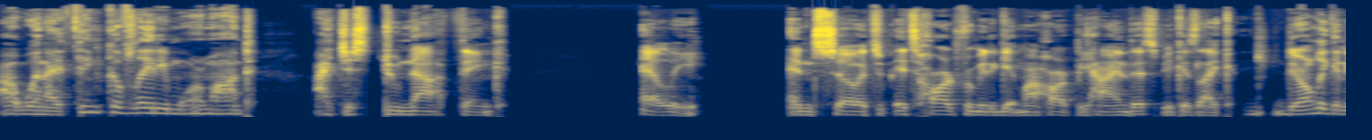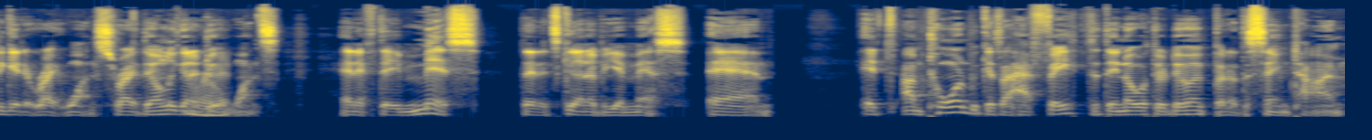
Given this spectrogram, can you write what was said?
I, when I think of Lady Mormont, I just do not think Ellie. And so it's it's hard for me to get my heart behind this because like they're only going to get it right once, right? They're only going to do it once. And if they miss, then it's going to be a miss. And it I'm torn because I have faith that they know what they're doing, but at the same time,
